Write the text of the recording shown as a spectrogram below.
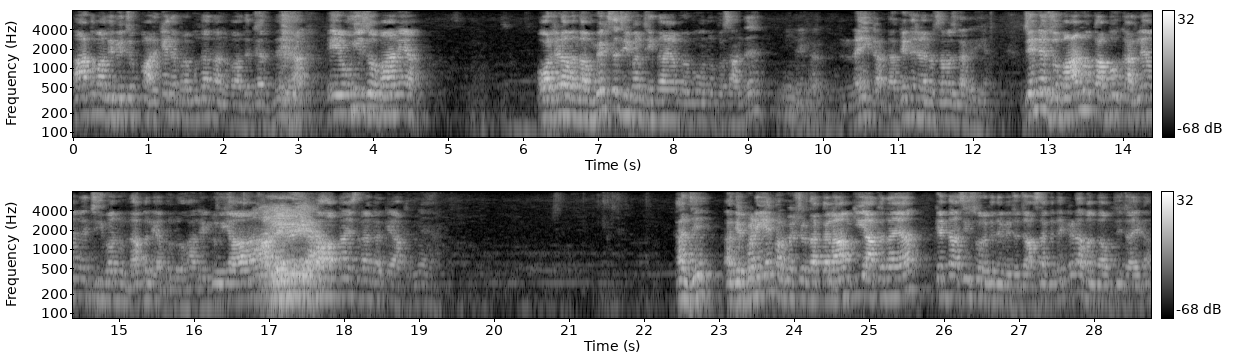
ਆਤਮਾ ਦੇ ਵਿੱਚ ਭਰ ਕੇ ਤੇ ਪ੍ਰਭੂ ਦਾ ਧੰਨਵਾਦ ਕਰਦੇ ਆ ਇਹ ਉਹੀ ਜ਼ੁਬਾਨ ਆ। ਔਰ ਜਿਹੜਾ ਬੰਦਾ ਮਿਕਸ ਜੀਵਨ ਜੀਂਦਾ ਆ ਪ੍ਰਭੂ ਉਹਨੂੰ ਪਸੰਦ ਨਹੀਂ ਕਰਦਾ। ਕਿਹਦੇ ਜਣੇ ਨੂੰ ਸਮਝ ਲੱਗ ਰਹੀ ਹੈ। ਜਿਹਨੇ ਜ਼ੁਬਾਨ ਨੂੰ ਕਾਬੂ ਕਰ ਲਿਆ ਉਹਨੇ ਜੀਵਨ ਨੂੰ ਲੱਭ ਲਿਆ। ਬੋਲੋ ਹਾਲੇਲੂਇਆ। ਹਾਲੇਲੂਇਆ। ਬਹੁਤਾਂ ਇਸ ਤਰ੍ਹਾਂ ਕਰਕੇ ਆਖਦੀਆਂ ਆ ਹਾਂਜੀ ਅੱਗੇ ਪੜ੍ਹੀਏ ਪਰਮੇਸ਼ਰ ਦਾ ਕਲਾਮ ਕੀ ਆਖਦਾ ਆ? ਕਿੱਦਾਂ ਅਸੀਂ ਸਵਰਗ ਦੇ ਵਿੱਚ ਜਾ ਸਕਦੇ ਕਿਹੜਾ ਬੰਦਾ ਉੱਥੇ ਜਾਏਗਾ?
